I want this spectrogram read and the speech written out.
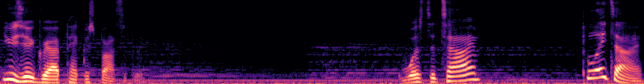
Use your grab pack responsibly. What's the time? Playtime.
